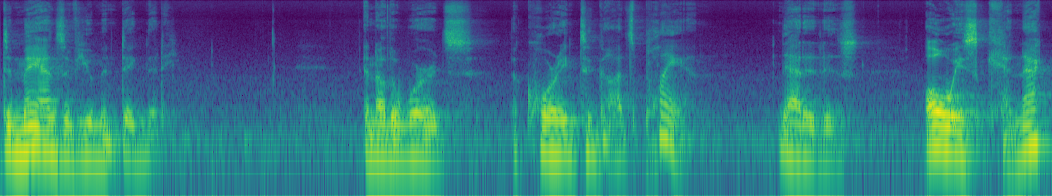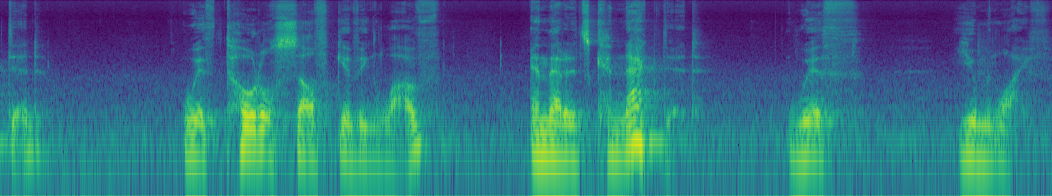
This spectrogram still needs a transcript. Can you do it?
demands of human dignity. In other words, according to God's plan, that it is always connected with total self giving love, and that it's connected with human life.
